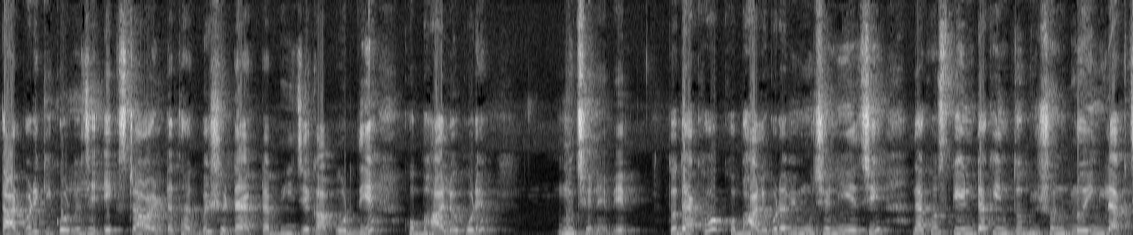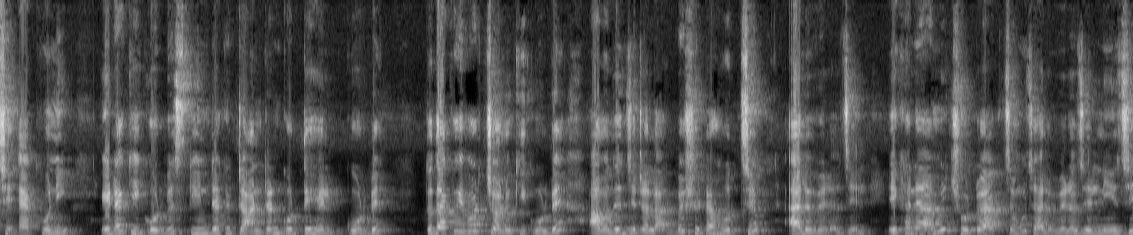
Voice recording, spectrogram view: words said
তারপরে কি করবে যে এক্সট্রা অয়েলটা থাকবে, সেটা একটা ভিজে কাপড় দিয়ে খুব ভালো করে মুছে নেবে। তো দেখো, খুব ভালো করে আমি মুছে নিয়েছি। দেখো, স্কিনটা কিন্তু ভীষণ গ্লোয়িং লাগছে এখনই। এটা কি করবে? স্কিনটাকে টান টান করতে হেল্প করবে। তো দেখো এবার চলো কি করবে? আমাদের যেটা লাগবে সেটা হচ্ছে অ্যালোভেরা জেল এখানে আমি ছোট এক চামচ অ্যালোভেরা জেল নিয়েছি।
